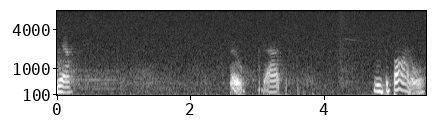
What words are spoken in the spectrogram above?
yeah. Oh, that's with the bottle.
